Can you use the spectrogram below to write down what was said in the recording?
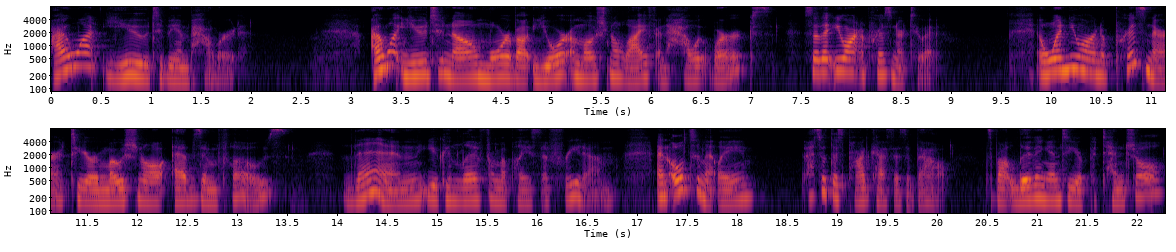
I want you to be empowered. I want you to know more about your emotional life and how it works so that you aren't a prisoner to it. And when you aren't a prisoner to your emotional ebbs and flows, then you can live from a place of freedom. And ultimately, that's what this podcast is about. It's about living into your potential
